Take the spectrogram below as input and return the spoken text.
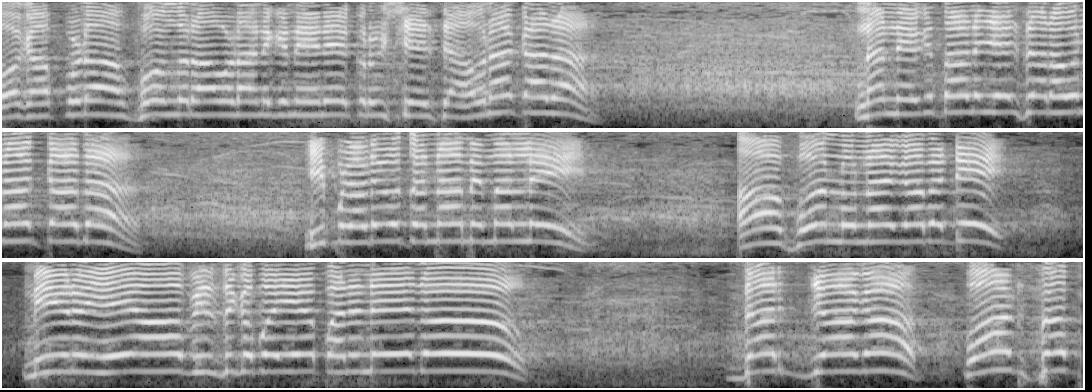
ఒకప్పుడు ఆ ఫోన్లు రావడానికి నేనే కృషి చేశా. అవునా కాదా? నన్ను ఎగతాళి చేశారు అవునా కాదా? ఇప్పుడు అడుగుతున్నా మిమ్మల్ని. ఆ ఫోన్లు ఉన్నాయి కాబట్టి మీరు ఏ ఆఫీసుకు పోయే పని లేదు. దర్జాగా వాట్సాప్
